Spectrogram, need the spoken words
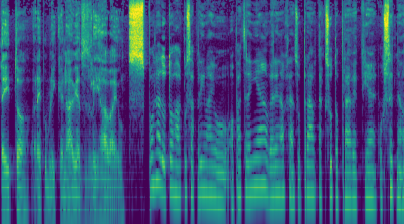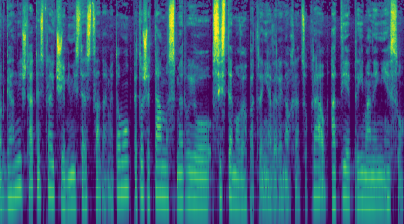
tejto republike najviac zlyhávajú? Z pohľadu toho, ako sa príjmajú opatrenia verejného ochrancu práv, tak sú to práve tie ústredné orgány štátnej správy, čiže ministerstva, dajme tomu, pretože tam smerujú systémové opatrenia verejného ochrancu práv a tie príjmané nie sú.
